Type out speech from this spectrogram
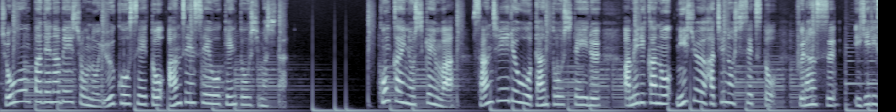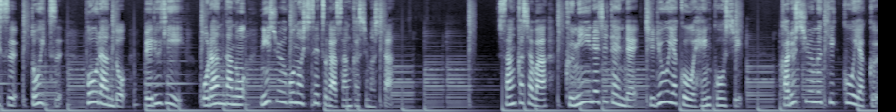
超音波デナベーションの有効性と安全性を検討しました今回の試験は産児医療を担当しているアメリカの28の施設とフランス、イギリス、ドイツ、ポーランド、ベルギー、オランダの25の施設が参加しました。参加者は組入れ時点で治療薬を変更し、カルシウム拮抗薬、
